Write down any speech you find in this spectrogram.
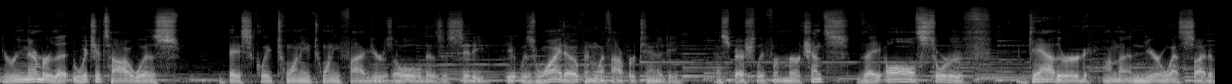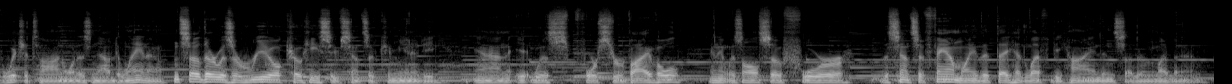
You remember that Wichita was basically 20, 25 years old as a city. It was wide open with opportunity, especially for merchants. They all sort of gathered on the near west side of Wichita in what is now Delano. And so there was a real cohesive sense of community. And it was for survival, and it was also for the sense of family that they had left behind in southern Lebanon.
